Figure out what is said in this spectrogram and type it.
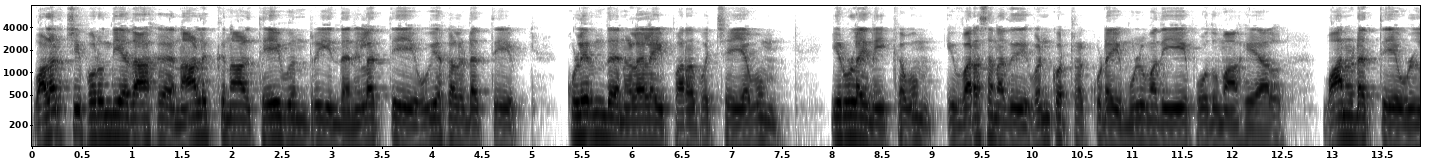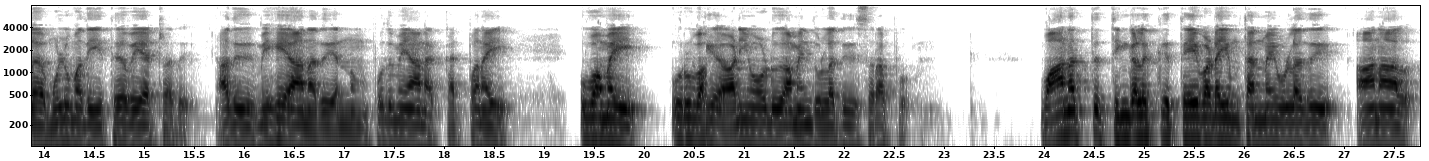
வளர்ச்சி பொருந்தியதாக நாளுக்கு நாள் தேய்வின்றி இந்த நிலத்தே உயர்களிடத்தே குளிர்ந்த நிழலை பரவச் செய்யவும் இருளை நீக்கவும் இவ்வரசனது வெண்கொற்ற குடை முழுமதியே போதுமாகையால் வானிடத்தே உள்ள முழுமதி தேவையற்றது. அது மிகையானது என்னும் புதுமையான கற்பனை உவமை உருவக அணியோடு அமைந்துள்ளது சிறப்பு. வானத்து திங்களுக்கு தேவடையும் தன்மை உள்ளது. ஆனால்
